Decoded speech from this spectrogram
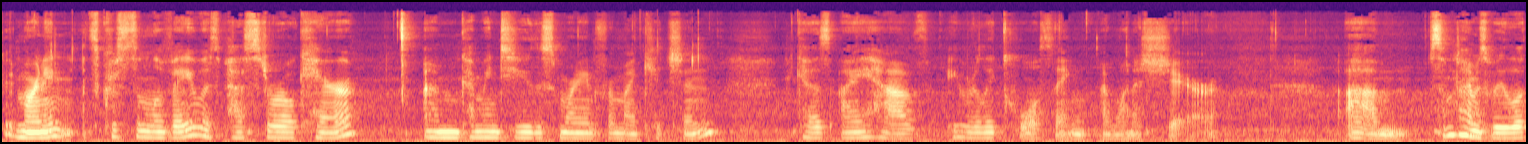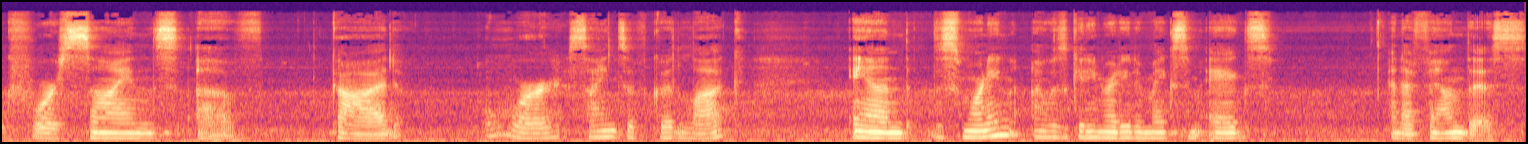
Good morning. It's Kristin La Ve' with Pastoral Care. I'm coming to you this morning from my kitchen because I have a really cool thing I want to share. Um, sometimes we look for signs of God or signs of good luck. And this morning I was getting ready to make some eggs and I found this.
